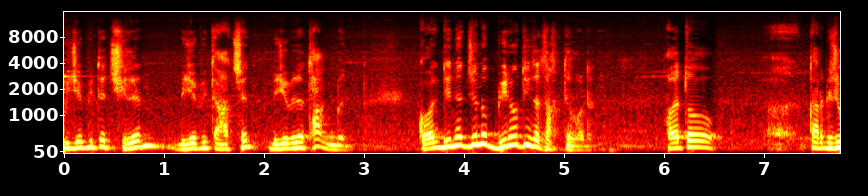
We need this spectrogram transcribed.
বিজেপিতে ছিলেন, বিজেপিতে আছেন, বিজেপিতে থাকবেন। কয়েকদিনের জন্য বিরতিতে থাকতে পারেন। হয়তো তার কিছু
